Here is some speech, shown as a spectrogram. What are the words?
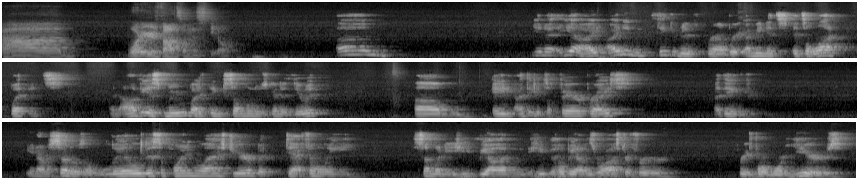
Uh, what are your thoughts on this deal? Um, you know, yeah, I, I didn't think of it as groundbreaking. I mean, it's it's a lot, but it's an obvious move. I think someone was going to do it. Um, I think it's a fair price. I think, you know, Soto was a little disappointing last year, but definitely somebody he'd be on. He, he'll be on his roster for three, four more years,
